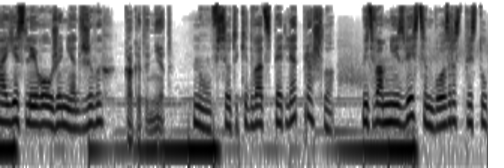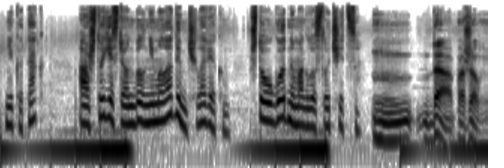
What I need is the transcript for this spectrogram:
А если его уже нет в живых? Как это нет? Ну, все-таки 25 лет прошло. Ведь вам неизвестен возраст преступника, так? А что, если он был не молодым человеком? Что угодно могло случиться. Да, пожалуй.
